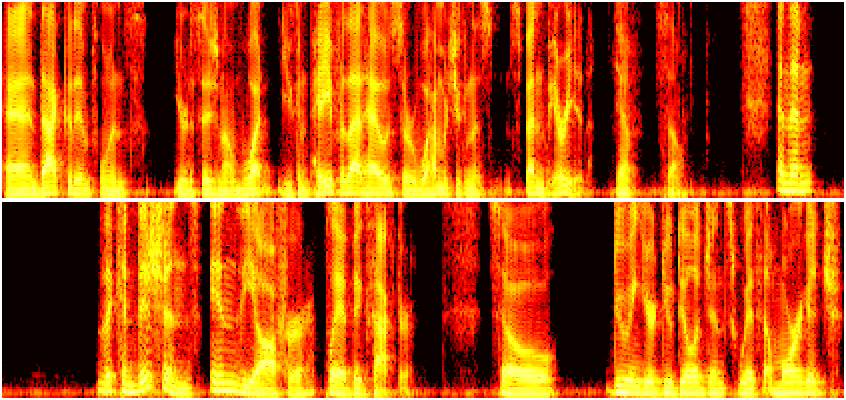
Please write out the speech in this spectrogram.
And that could influence your decision on what you can pay for that house or how much you can spend. Period. yeah. So And then the conditions in the offer play a big factor. So, doing your due diligence with a mortgage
